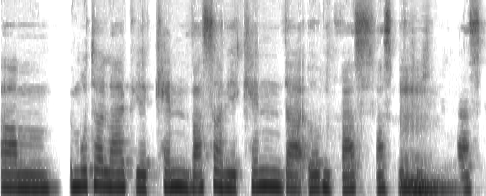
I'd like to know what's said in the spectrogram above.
ähm, im Mutterleib, wir kennen Wasser, wir kennen da irgendwas, was wirklich mhm. was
